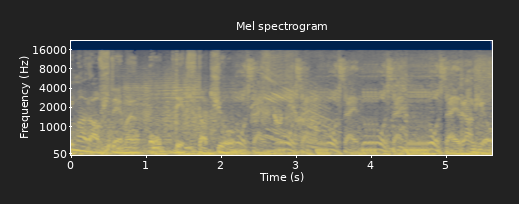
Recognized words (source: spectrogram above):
alleen maar afstemmen op dit station. Noordzij, Noordzij, Noordzij, Noordzij, Noordzij Radio.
